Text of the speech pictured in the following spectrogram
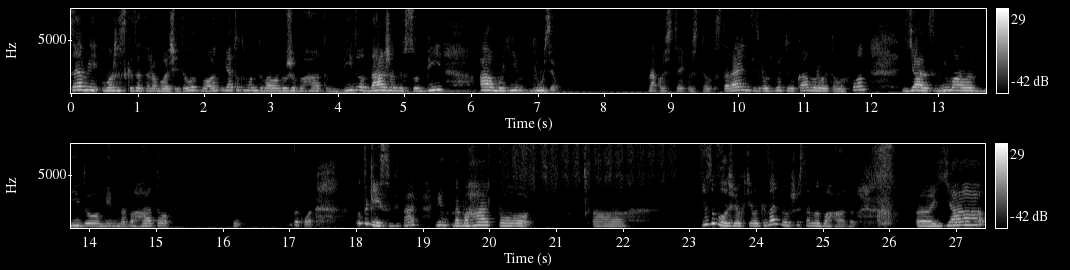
Це мій, можна сказати, робочий телефон. Я тут монтувала дуже багато відео, навіть не собі, а моїм друзям. На ось цей ось старенький з розбитою камерою телефон. Я знімала відео, він набагато. Ну, таке. Ну, такий собі, так? Він набагато. А... Я забула, що я хотіла казати, але щось там набагато. Е, я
